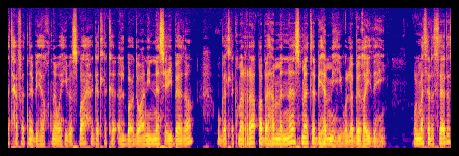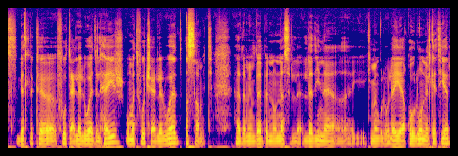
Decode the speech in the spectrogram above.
أتحفتنا بها أختنا وهبه صباح. قالت لك البعد عن الناس عبادة. وقالت لك من راقب هم الناس مات بهمه ولا بغيظه. والمثل الثالث قالت لك آه، فوت على الواد الهايج وما تفوتش على الواد الصامت. هذا من باب أنه الناس ال- الذين آه، كما نقولوا لا يقولون الكثير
